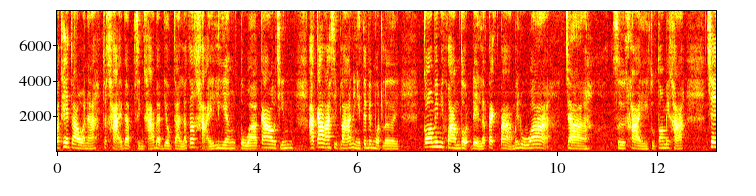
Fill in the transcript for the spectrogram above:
ประเทศเราอะนะ จะขายแบบสินค้าแบบเดียวกัน แล้วก็ขายเรียงตัว 9 ชิ้นอะ9ล้าน10ล้านอย่างเงี้ยเต็มไปหมดเลย ก็ไม่มีความโดดเด่นและแตกต่างไม่รู้ว่าจะซื้อใครถูกต้องไหมคะ เช่น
